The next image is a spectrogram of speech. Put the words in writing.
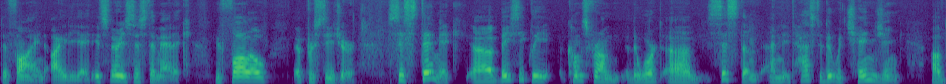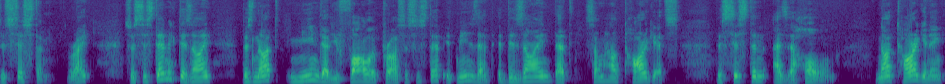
define, ideate. It's very systematic. You follow a procedure. Systemic uh, basically comes from the word um, system and it has to do with changing of the system, right? So systemic design does not mean that you follow a process step. It means that a design that somehow targets the system as a whole, not targeting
